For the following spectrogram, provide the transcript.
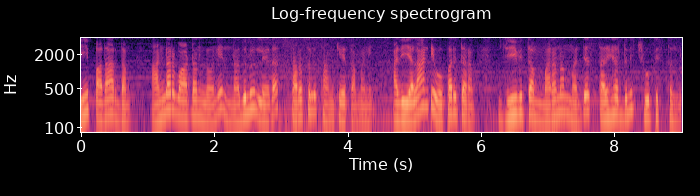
ఈ పదార్థం అండర్ వాటర్లోని నదులు లేదా సరస్సులు సంకేతమని. అది ఎలాంటి ఉపరితరం జీవిత మరణం మధ్య సరిహద్దుని చూపిస్తుంది.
